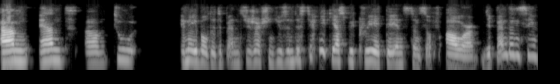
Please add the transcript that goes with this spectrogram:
Um, and um, to enable the dependency injection using this technique, yes, we create the instance of our dependency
